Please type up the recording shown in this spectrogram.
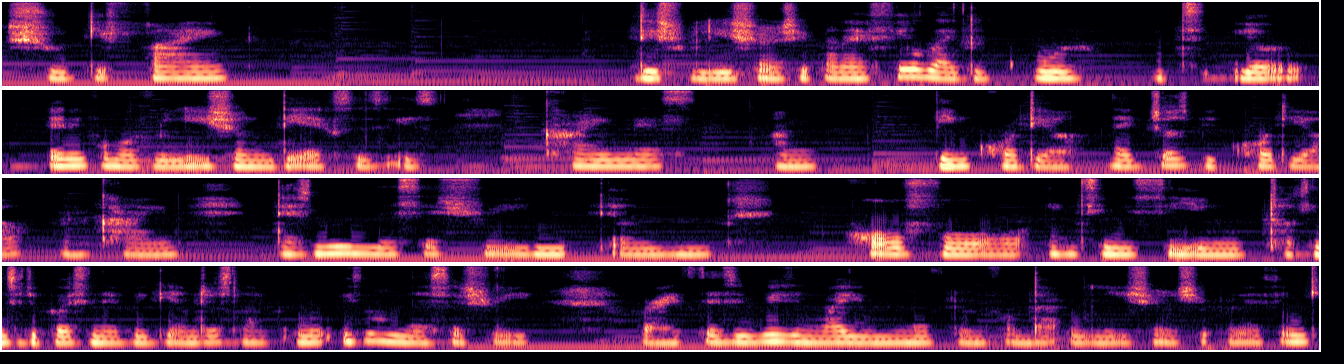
should define this relationship. And i feel like the goal with your any form of relation with the exes is kindness and being cordial. Like just be cordial and kind. There's no necessary um, call for intimacy, you know, talking to the person every day. I'm just like, no, it's not necessary, right? There's a reason why you moved on from that relationship, and I think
